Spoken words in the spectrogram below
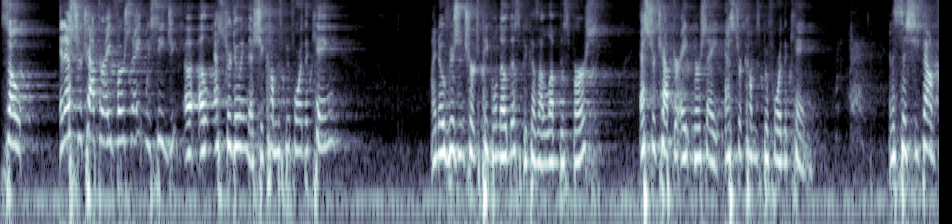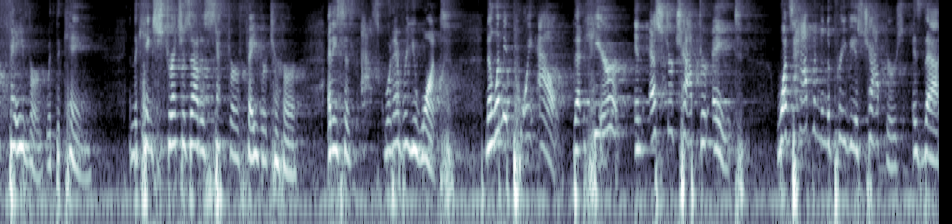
So in Esther chapter 8, verse 8, we see uh, uh, Esther doing this. She comes before the king. I know Vision Church people know this because I love this verse. Esther chapter 8, verse 8. Esther comes before the king. And it says she found favor with the king. And the king stretches out his scepter of favor to her. And he says, Ask whatever you want. Now, let me point out that here in Esther chapter 8, what's happened in the previous chapters is that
